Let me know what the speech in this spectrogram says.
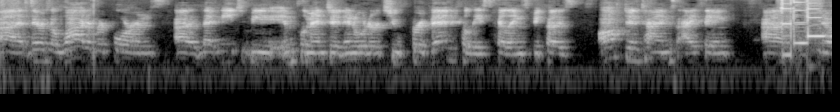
uh, there's a lot of reforms uh, that need to be implemented in order to prevent police killings because oftentimes I think um, you know,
